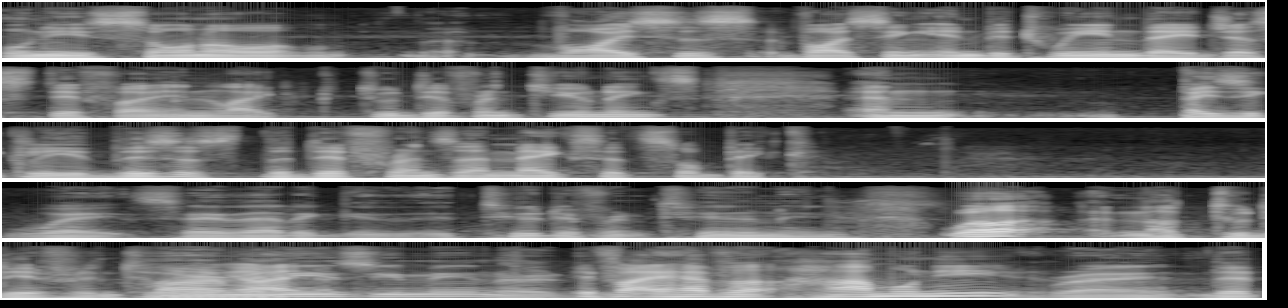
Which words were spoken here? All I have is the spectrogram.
unisono voices voicing in between. They just differ in like two different tunings, and basically this is the difference that makes it so big. Wait, say that again. Uh, two different tunings. Well, not two different tuning. I- Harmonies, you mean? Or if I have a harmony Right. that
